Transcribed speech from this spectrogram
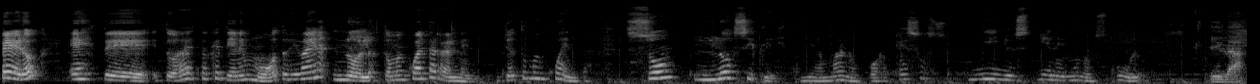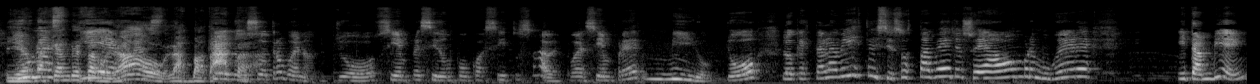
Pero, este, todos estos que tienen motos y vainas, no los tomo en cuenta realmente. Yo tomo en cuenta. Son los ciclistas, mi hermano, porque esos niños tienen unos culos Y las y piernas unas que han desarrollado, las que batatas. nosotros, bueno, yo siempre he sido un poco así, tú sabes, pues siempre miro. Yo lo que está a la vista y si eso está bello, sea hombre, mujeres, y también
